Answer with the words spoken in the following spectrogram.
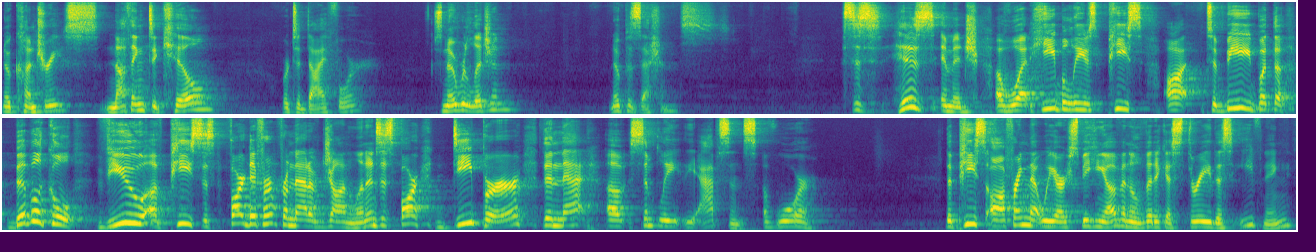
no countries, nothing to kill or to die for. There's no religion, no possessions. This is his image of what he believes peace ought to be. But the biblical view of peace is far different from that of John Lennon's. It's far deeper than that of simply the absence of war. The peace offering that we are speaking of in Leviticus 3 this evening,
